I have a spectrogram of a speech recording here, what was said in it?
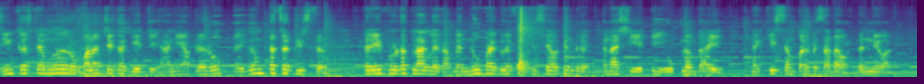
झिंक असल्यामुळे रोपाला चेकअप घेते आणि आपलं रोप एकदम टचक दिसतं. तर हे प्रोडक्ट लागलेत. आपल्या न्यू भागवे सेवा केंद्र कनाशी येथे उपलब्ध आहे. नक्कीच संपर्क साधावा. धन्यवाद.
